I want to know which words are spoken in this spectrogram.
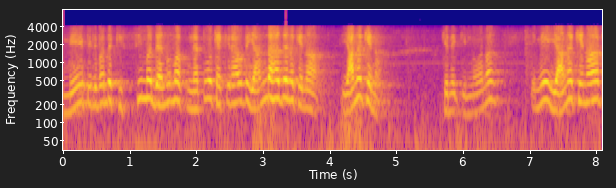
මේ පිළිබඳ කිසිම දැනුමක් නැතුව කැකිරාවට යන්න හදන කෙනා යන කෙනා කෙනෙක් ඉන්නවනම් මේ යන කෙනාට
